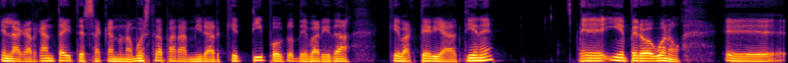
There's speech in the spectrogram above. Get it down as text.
en la garganta y te sacan una muestra para mirar qué tipo de variedad, qué bacteria tiene. Eh, y, pero bueno, eh,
